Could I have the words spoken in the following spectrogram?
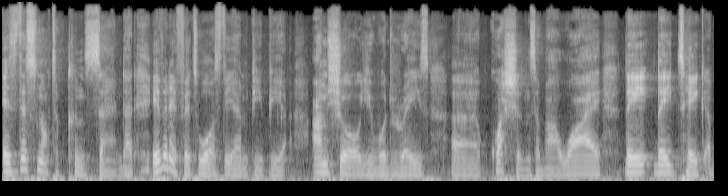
Is this not a concern that even if it was the NPP, I'm sure you would raise uh, questions about why they they take a,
